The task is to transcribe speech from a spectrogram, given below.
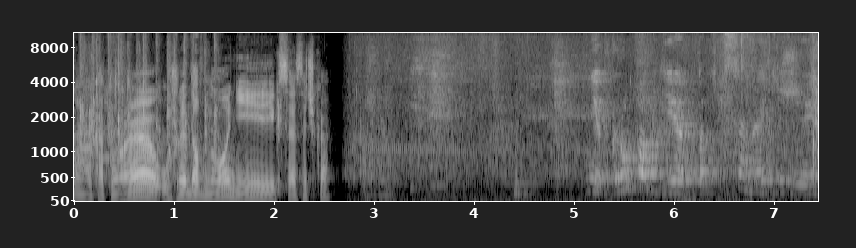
э, которая уже давно не XS-очка. Нет, группа, где подписаны эти же люди.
